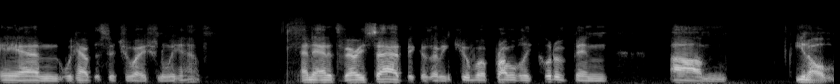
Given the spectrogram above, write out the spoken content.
and we have the situation we have. And and it's very sad because I mean Cuba probably could have been, um, you know,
